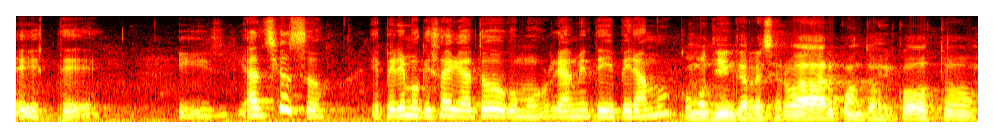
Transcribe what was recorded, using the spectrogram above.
este, y ansioso. Esperemos que salga todo como realmente esperamos. ¿Cómo tienen que reservar? ¿Cuánto es el costo?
